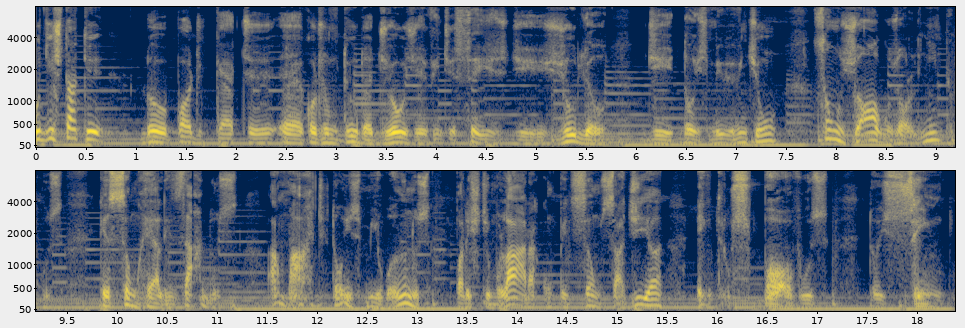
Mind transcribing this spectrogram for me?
O destaque do podcast é, Conjuntura de hoje, 26 de julho de 2021, são os Jogos Olímpicos que são realizados há mais de dois mil anos para estimular a competição sadia entre os povos dos cinco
